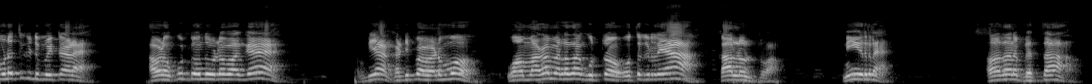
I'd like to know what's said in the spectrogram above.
முனைச்சிக்கிட்டு போயிட்டாளே. அவளை கூட்டு வந்து விடுவாங்க? அப்படியா கண்டிப்பாக வேணுமோ? உன் மகன் மேலே தான் குற்றம். ஒத்துக்கிடுறியா? காலில் விட்டுருவான். நீ இருற. அவள் தானே பெத்தா?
